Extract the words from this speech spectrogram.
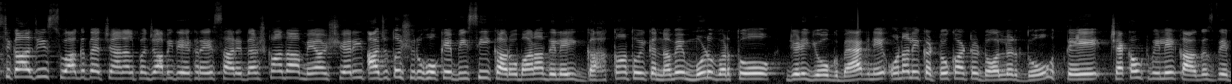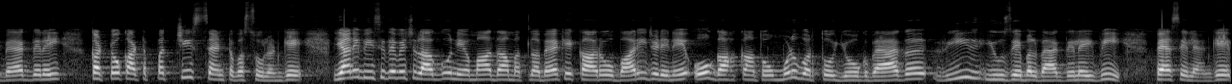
ਸ਼੍ਰੀ ਅਕਾਲ ਜੀ, ਸਵਾਗਤ ਹੈ ਚੈਨਲ ਪੰਜਾਬੀ ਦੇਖ ਰਹੇ ਸਾਰੇ ਦਰਸ਼ਕਾਂ ਦਾ, ਮੈਂ ਸ਼ਹਿਰੀ। ਅੱਜ ਤੋਂ ਸ਼ੁਰੂ ਹੋ ਕੇ BC ਕਾਰੋਬਾਰਾਂ ਦੇ ਲਈ ਗਾਹਕਾਂ ਤੋਂ ਇੱਕ ਨਵੇਂ ਮੁੜ ਵਰਤੋਂ, ਜਿਹੜੇ ਯੋਗ ਬੈਗ ਨੇ, ਉਹਨਾਂ ਲਈ ਘੱਟੋ ਘੱਟ ਡਾਲਰ 2 ਤੇ ਚੈੱਕਆਊਟ ਵੇਲੇ ਕਾਗਜ਼ ਦੇ ਬੈਗ ਦੇ ਲਈ ਘੱਟੋ ਘੱਟ 25 ਸੈਂਟ ਵਸੂਲਣਗੇ। ਯਾਨੀ BC ਦੇ ਵਿੱਚ ਲਾਗੂ ਨਿਯਮਾਂ ਦਾ ਮਤਲਬ ਹੈ ਕਿ ਕਾਰੋਬਾਰੀ ਜਿਹੜੇ ਨੇ, ਉਹ ਗਾਹਕਾਂ ਤੋਂ ਮੁੜ ਵਰਤੋਂ ਯੋਗ ਬੈਗ ਰੀਯੂਜ਼ੇਬਲ ਬੈਗ ਦੇ ਲਈ ਵੀ ਪੈਸੇ ਲੈਣਗੇ।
